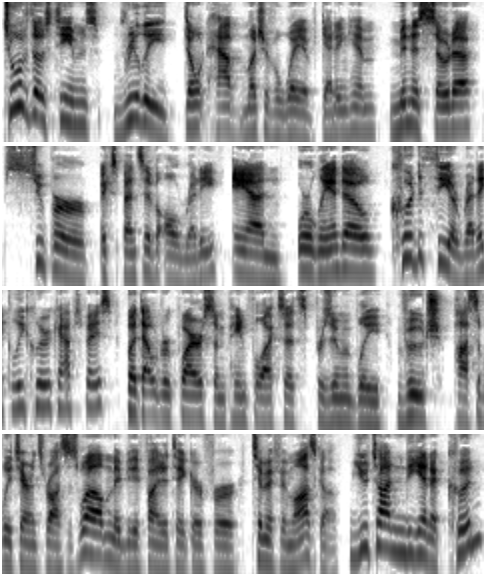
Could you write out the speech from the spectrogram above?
Two of those teams really don't have much of a way of getting him. Minnesota, super expensive already, and Orlando could theoretically clear cap space, but that would require some painful exits, presumably Vooch, possibly Terrence Ross as well. Maybe they find a taker for Timofey Mozgov. Utah and Indiana could,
